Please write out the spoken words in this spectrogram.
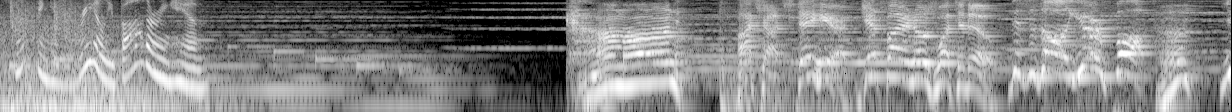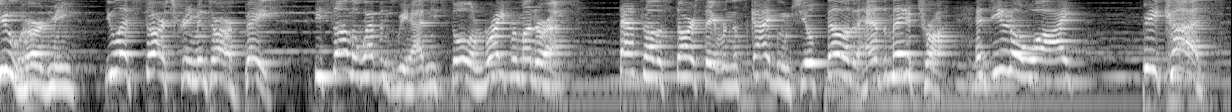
Something is really bothering him. Come on. Hotshot, stay here. Jetfire knows what to do. This is all your fault! Huh? You heard me. You let Starscream into our base. He saw the weapons we had and he stole them right from under us. That's how the Star Saber and the Skyboom shield fell into the hands of Megatron. And do you know why? Because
